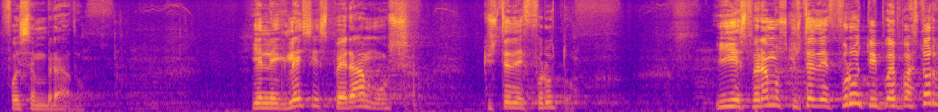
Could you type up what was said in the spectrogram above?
fue sembrado. Y en la iglesia esperamos que usted dé fruto. Y esperamos que usted dé fruto. Y pues, pastor,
